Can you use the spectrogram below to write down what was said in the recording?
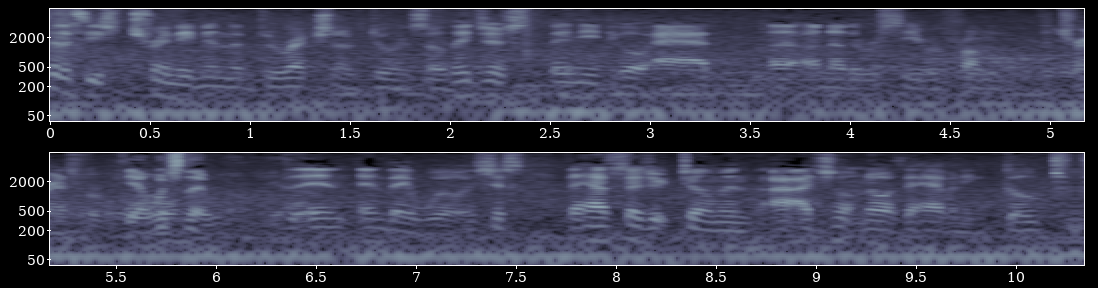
Tennessee's trending in the direction of doing so. They just they need to go add uh, another receiver from the transfer portal. Yeah, which they will, yeah. And, and they will. It's just they have Cedric Tillman. I, I just don't know if they have any go-to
